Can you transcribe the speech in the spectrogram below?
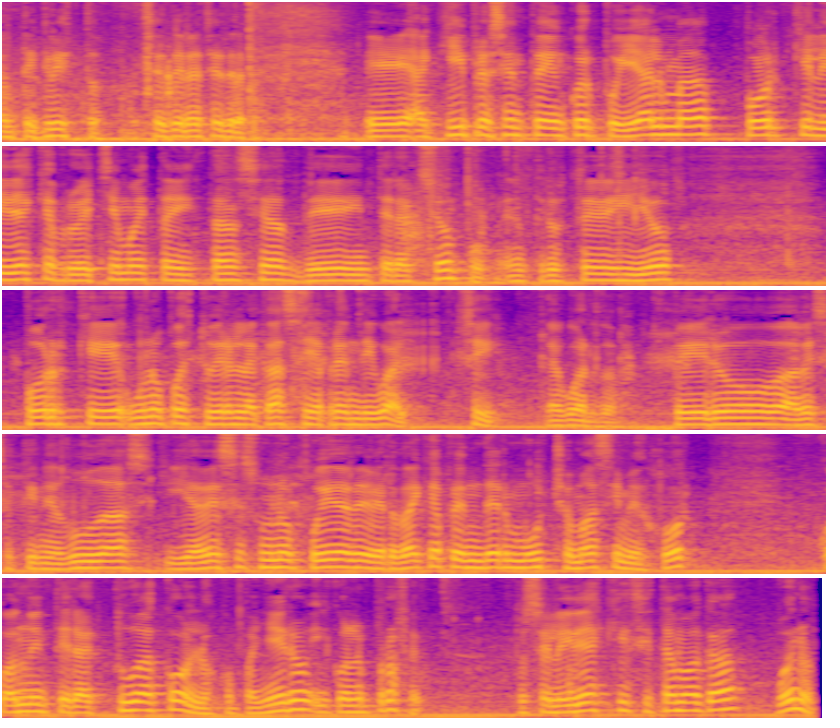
ante Cristo, etcétera, etcétera. Eh, aquí presentes en cuerpo y alma porque la idea es que aprovechemos esta instancia de interacción pues, entre ustedes y yo porque uno puede estudiar en la casa y aprende igual, sí, de acuerdo, pero a veces tiene dudas y a veces uno puede de verdad que aprender mucho más y mejor cuando interactúa con los compañeros y con el profe. Entonces la idea es que si estamos acá, bueno,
